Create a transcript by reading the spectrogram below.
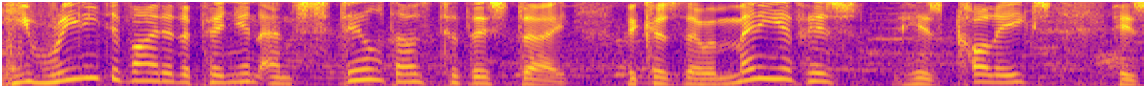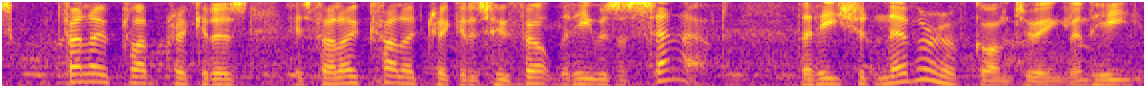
he really divided opinion and still does to this day, because there were many of his his colleagues, his fellow club cricketers, his fellow coloured cricketers who felt that he was a sellout, that he should never have gone to England. He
